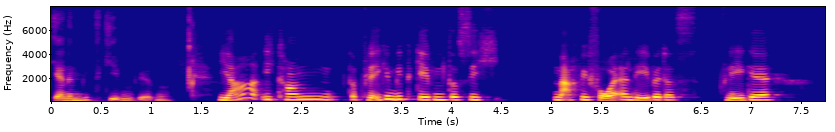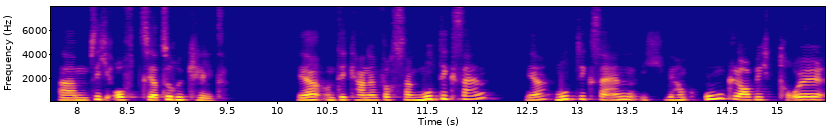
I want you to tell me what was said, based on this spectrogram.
gerne mitgeben würden? Ja, ich kann der Pflege mitgeben, dass ich nach wie vor erlebe, dass Pflege ähm, sich oft sehr zurückhält. Ja, und ich kann einfach sagen, mutig sein. Ja, mutig sein. Ich, wir haben unglaublich toll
